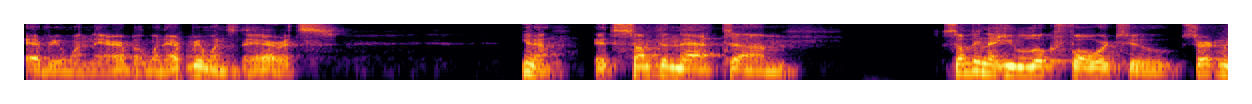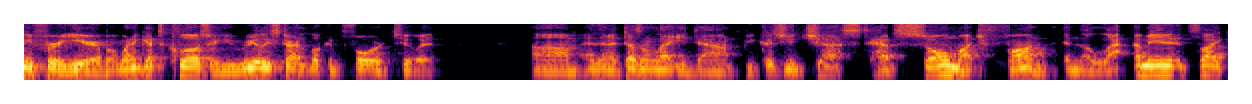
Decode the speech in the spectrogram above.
everyone there but when everyone's there it's you know it's something that um something that you look forward to certainly for a year but when it gets closer you really start looking forward to it um, and then it doesn't let you down because you just have so much fun in the la- i mean it's like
